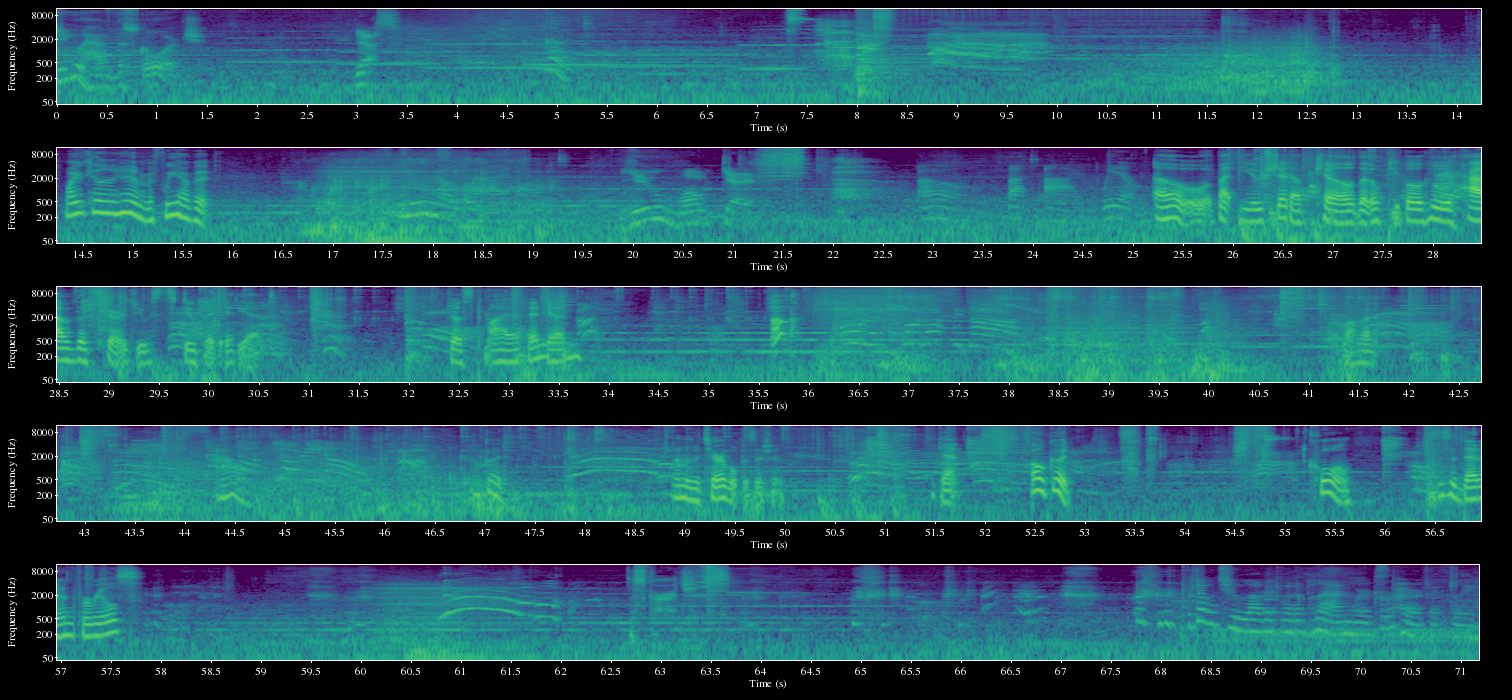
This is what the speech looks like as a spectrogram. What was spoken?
Do you have the Scourge? Yes. Good. Why are you killing him if we have it? You know what I want. You won't get it. Oh, but I will. Oh, but you should have killed the people who have the scourge, you stupid idiot. Just my opinion. Ah! Love it. Good. I'm in a terrible position. Again. Oh, good. Cool. Is this a dead end for reals? The scourge. Don't you love it when a plan works perfectly?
